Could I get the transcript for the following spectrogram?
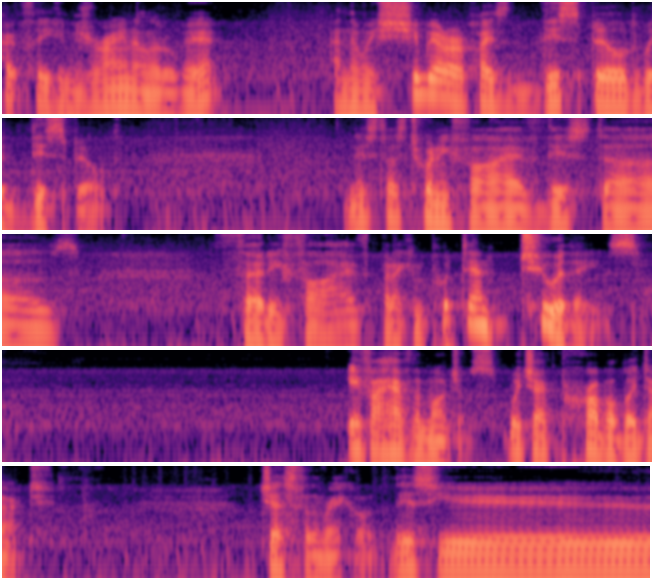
hopefully you can drain a little bit. And then we should be able to replace this build with this build. And this does 25, this does 35, but I can put down two of these. If I have the modules, which I probably don't. Just for the record. This used...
